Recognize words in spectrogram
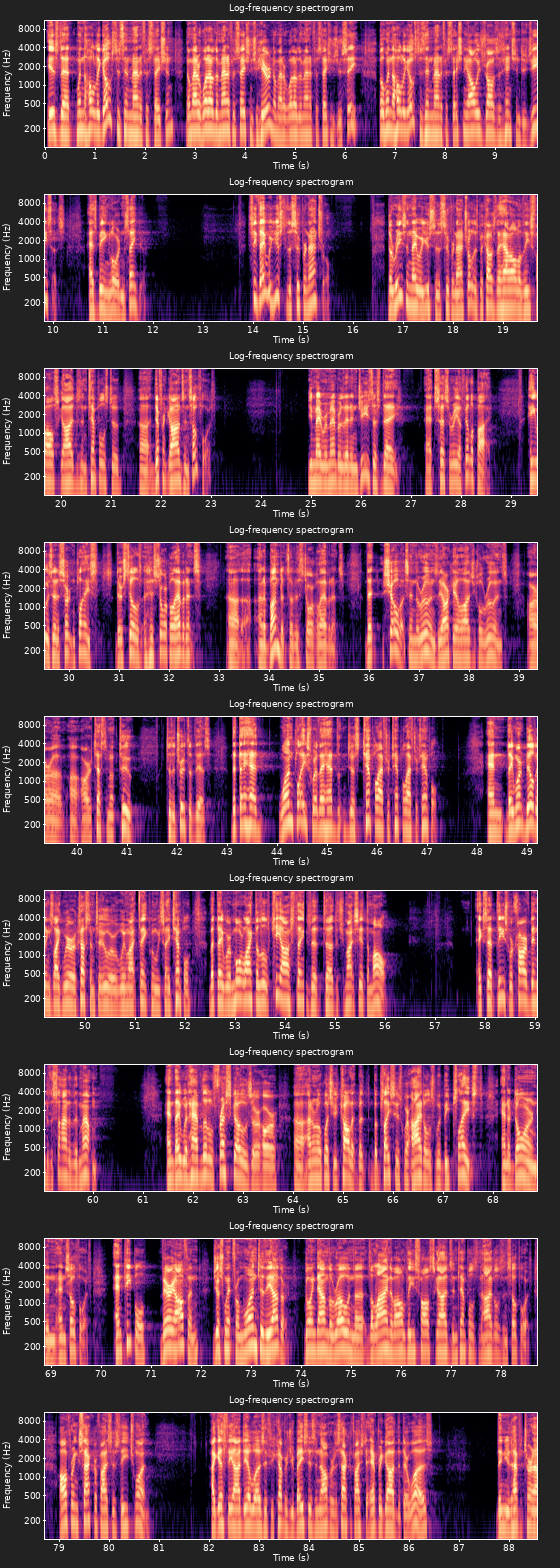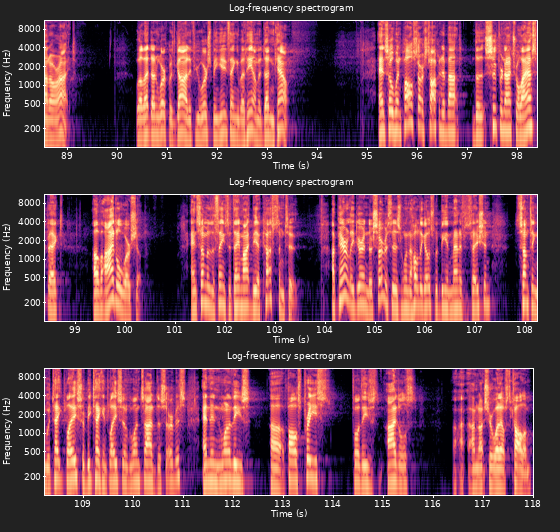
is that when the Holy Ghost is in manifestation, no matter what other manifestations you hear, no matter what other manifestations you see, but when the Holy Ghost is in manifestation, he always draws attention to Jesus as being Lord and Savior. See, they were used to the supernatural. The reason they were used to the supernatural is because they had all of these false gods and temples to uh, different gods and so forth. You may remember that in Jesus' day at Caesarea Philippi, he was at a certain place. There's still historical evidence, uh, an abundance of historical evidence that show us in the ruins, the archaeological ruins are, uh, uh, are a testament to, to the truth of this, that they had one place where they had just temple after temple after temple. And they weren't buildings like we're accustomed to, or we might think when we say temple, but they were more like the little kiosk things that, uh, that you might see at the mall. Except these were carved into the side of the mountain. And they would have little frescoes or, or uh, I don't know what you'd call it, but, but places where idols would be placed and adorned and, and so forth. And people very often just went from one to the other going down the row in the, the line of all these false gods and temples and idols and so forth, offering sacrifices to each one. I guess the idea was if you covered your bases and offered a sacrifice to every god that there was, then you'd have to turn out all right. Well, that doesn't work with God. If you're worshiping anything but Him, it doesn't count. And so when Paul starts talking about the supernatural aspect of idol worship and some of the things that they might be accustomed to, Apparently, during their services, when the Holy Ghost would be in manifestation, something would take place or be taking place on one side of the service, and then one of these uh, false priests for these idols, I, I'm not sure what else to call them,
